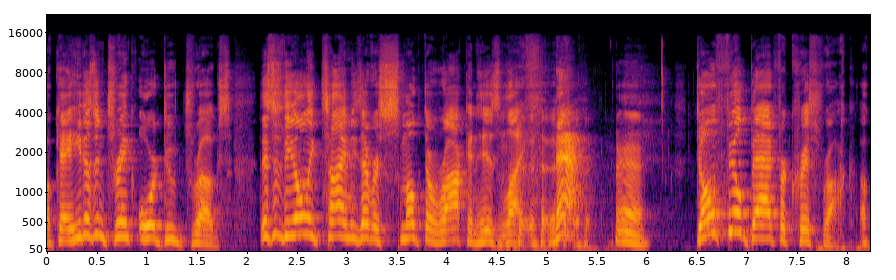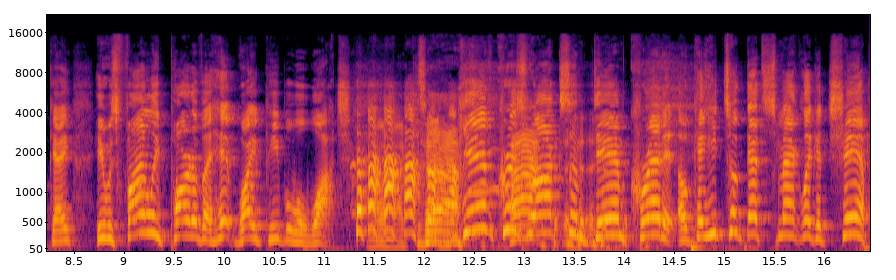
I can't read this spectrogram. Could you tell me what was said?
Okay, he doesn't drink or do drugs. This is the only time he's ever smoked a rock in his life. Now, eh. don't feel bad for Chris Rock, okay? He was finally part of a hit white people will watch. Oh Give Chris Rock some damn credit, okay? He took that smack like a champ.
